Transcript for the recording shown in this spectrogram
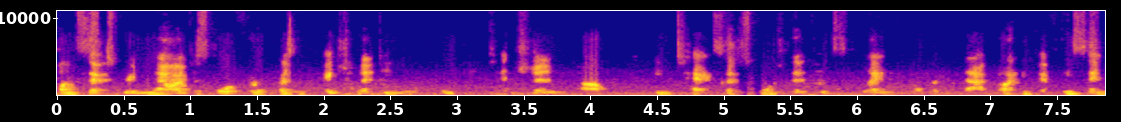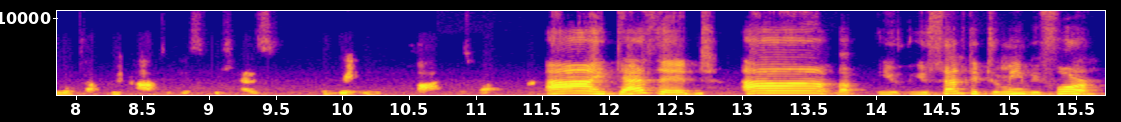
concepts written. Now, I just thought for a presentation, I didn't include the intention um, in text. I just wanted to explain other than that. But I can definitely send you a document after this, which has the written part as well. ah it has it ah but you you sent it to me before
